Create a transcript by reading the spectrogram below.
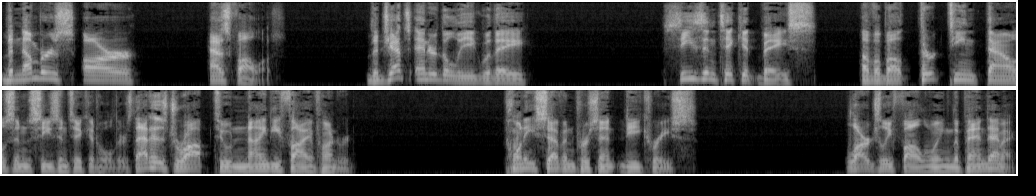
The numbers are as follows The Jets entered the league with a season ticket base of about 13,000 season ticket holders. That has dropped to 9,500. 27% decrease largely following the pandemic.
